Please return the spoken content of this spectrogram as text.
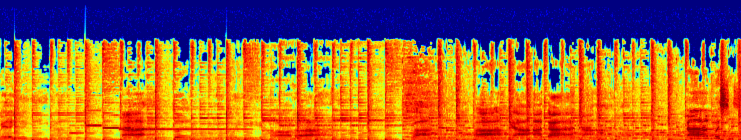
小日小白的鱼竿，等困伊回航。望呀望呀等啊等，等我心爱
